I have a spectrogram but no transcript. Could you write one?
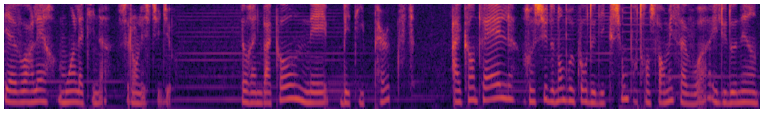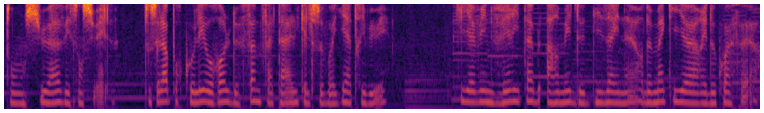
et avoir l'air moins latina, selon les studios. Lauren Bacall, née Betty Perks, a quant à elle reçu de nombreux cours de diction pour transformer sa voix et lui donner un ton suave et sensuel. Tout cela pour coller au rôle de femme fatale qu'elle se voyait attribuer. Il y avait une véritable armée de designers, de maquilleurs et de coiffeurs.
